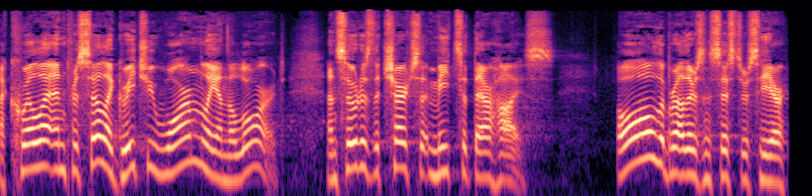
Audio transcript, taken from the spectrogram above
Aquila and Priscilla greet you warmly in the Lord, and so does the church that meets at their house. All the brothers and sisters here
